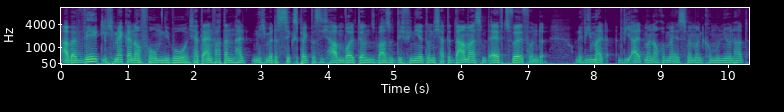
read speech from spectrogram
Aber wirklich meckern auf hohem Niveau. Ich hatte einfach dann halt nicht mehr das Sixpack, das ich haben wollte und war so definiert. Und ich hatte damals mit 11, 12 und oder wie, mal, wie alt man auch immer ist, wenn man Kommunion hat,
